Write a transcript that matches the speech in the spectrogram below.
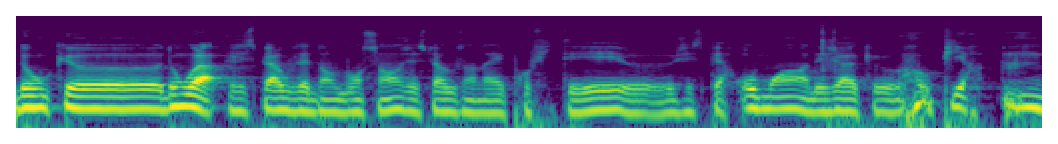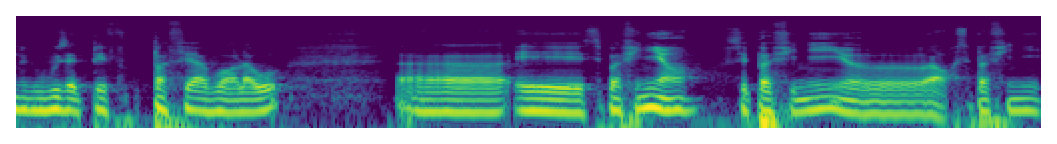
Donc, euh, donc voilà, j'espère que vous êtes dans le bon sens, j'espère que vous en avez profité, euh, j'espère au moins déjà que au pire vous n'êtes pas fait avoir là-haut. Euh, et c'est pas fini, hein. c'est pas fini. alors c'est pas fini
